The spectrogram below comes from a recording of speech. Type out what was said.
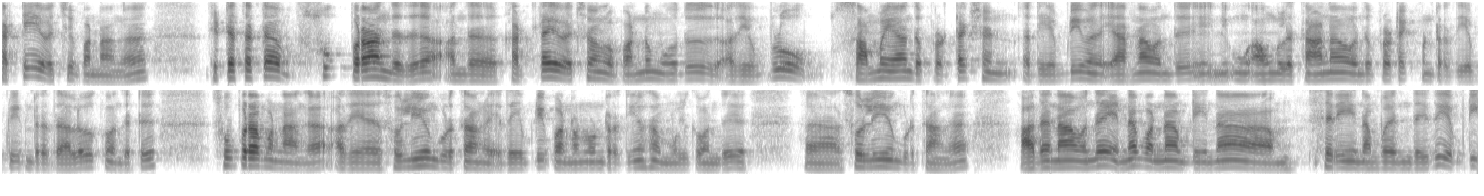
கட்டையை வச்சு பண்ணாங்க. கிட்டத்தட்ட சூப்பராக இருந்தது. அந்த கட்டையை வச்சு அவங்க பண்ணும்போது அது எவ்வளோ செம்மையாக அந்த ப்ரொடெக்ஷன் அது எப்படி வந்து- யாருன்னா வந்து இனி அவங்கள தானாக வந்து ப்ரொடெக்ட் பண்ணுறது எப்படின்றது அளவுக்கு வந்துட்டு சூப்பராக பண்ணாங்க. அதை சொல்லியும் கொடுத்தாங்க. இதை எப்படி பண்ணணுன்றதையும் நம்மளுக்கு வந்து சொல்லியும் கொடுத்தாங்க. அதை நான் வந்து என்ன பண்ணேன் அப்படின்னா சரி நம்ம இந்த இது எப்படி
